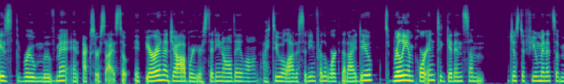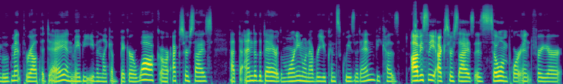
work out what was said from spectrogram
is through movement and exercise. So, if you're in a job where you're sitting all day long, I do a lot of sitting for the work that I do. It's really important to get in some just a few minutes of movement throughout the day and maybe even like a bigger walk or exercise at the end of the day or the morning whenever you can squeeze it in because obviously exercise is so important for your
